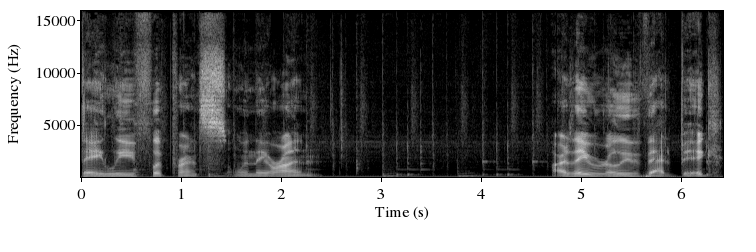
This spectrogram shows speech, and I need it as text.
They leave footprints when they run. Are they really that big?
